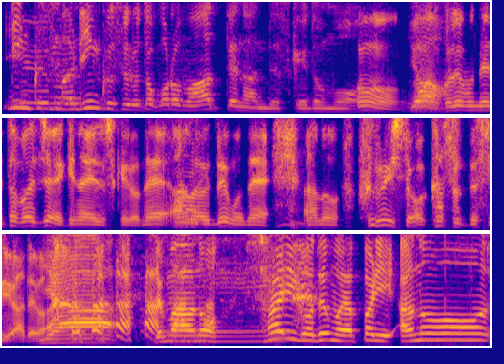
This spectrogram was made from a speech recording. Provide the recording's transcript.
リンクするまあリンクするところもあってなんですけれども、うん、いや。まあこれもネタバレじゃいけないですけどね、あのはい。でもねあの古い人は勝つんですよあれいは。やーでもあの 最後でもやっぱりあの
